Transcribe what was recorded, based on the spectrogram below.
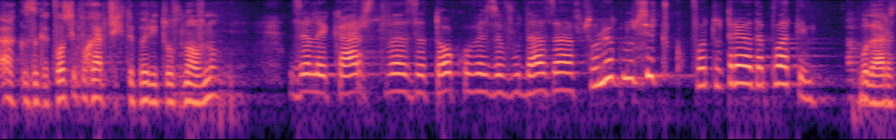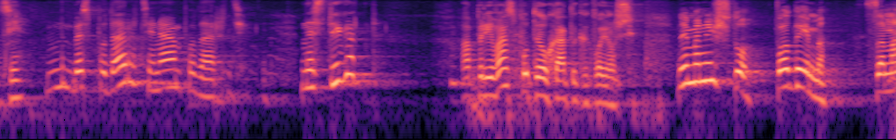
А за какво си похарчихте парите основно? За лекарства, за токове, за вода, за абсолютно всичко, каквото трябва да платим. А подаръци? Без подаръци нямам подаръци. Не стигат. А при вас по телхата какво имаше? Няма нищо. Какво да има? Сама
